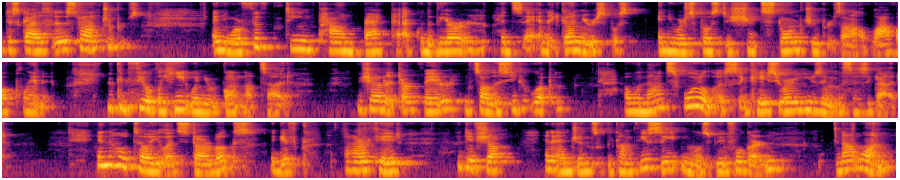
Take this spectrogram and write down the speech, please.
disguised as stormtroopers. And you wore a 15 pound backpack with a VR headset and a gun you were supposed and you were supposed to shoot stormtroopers on a lava planet. You could feel the heat when you were going outside. We shot at Darth Vader and saw the secret weapon. I will not spoil this in case you are using this as a guide. In the hotel, you had Starbucks, a gift, an arcade, a gift shop, an entrance with the comfiest seat and most beautiful garden. Not one,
